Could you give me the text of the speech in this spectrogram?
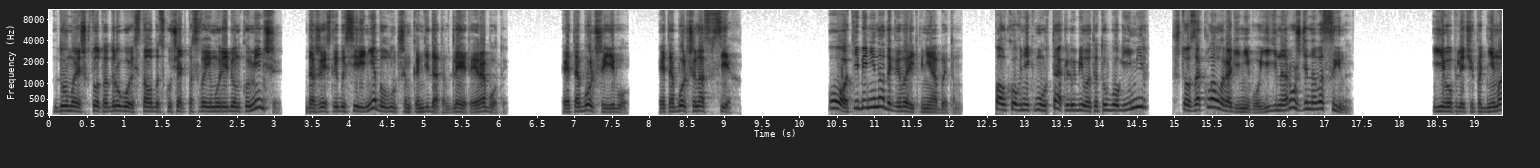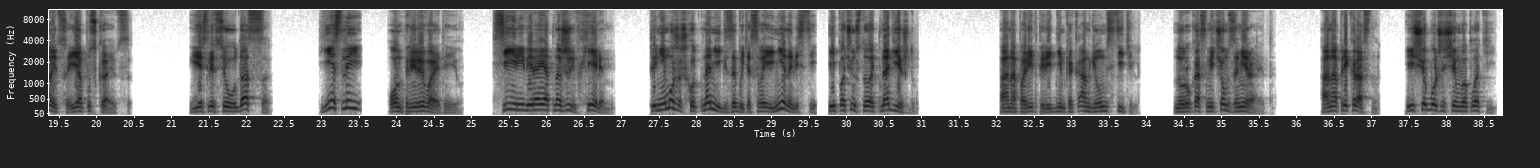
Думаешь, кто-то другой стал бы скучать по своему ребенку меньше, даже если бы Сири не был лучшим кандидатом для этой работы? Это больше его. Это больше нас всех. О, тебе не надо говорить мне об этом. Полковник Мур так любил этот убогий мир, что заклал ради него единорожденного сына. Его плечи поднимаются и опускаются. Если все удастся, если... Он прерывает ее. Сири, вероятно, жив, Хелен. Ты не можешь хоть на миг забыть о своей ненависти и почувствовать надежду. Она парит перед ним, как ангел-мститель, но рука с мечом замирает. Она прекрасна, еще больше, чем воплоти.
